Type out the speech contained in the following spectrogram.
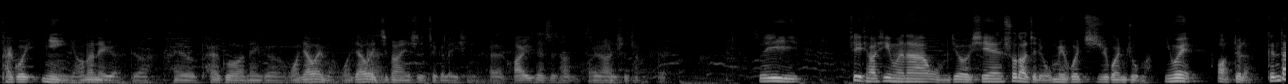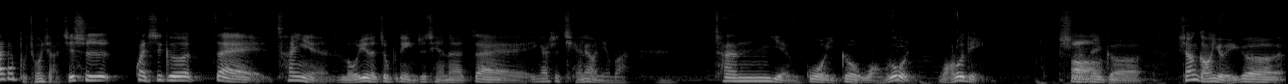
拍过《聂隐娘》的那个，对吧？还有拍过那个王家卫嘛，王家卫嗯基本上也是这个类型的。呃，华语片市场华语片市场。对，所以这条新闻呢，我们就先说到这里，我们也会持续关注嘛。因为哦，对了，跟大家补充一下，其实冠希哥在参演娄烨的这部电影之前呢，在应该是前两年吧，参演过一个网络网络电影，是哦那个、香港有一个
